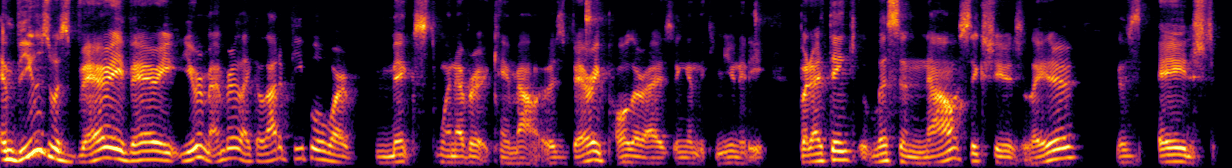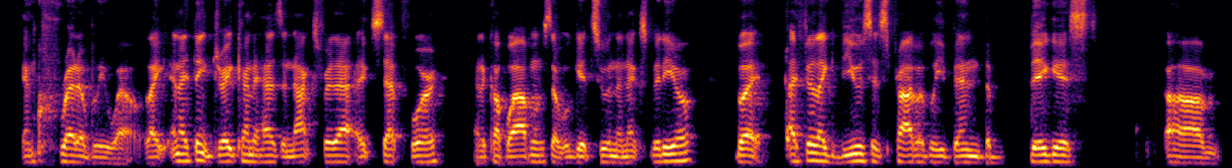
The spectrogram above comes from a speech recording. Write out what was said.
and Views was very, very, you remember, like a lot of people were mixed whenever it came out. It was very polarizing in the community. But I think, listen, now, six years later, it's aged incredibly well. Like, and I think Drake kind of has a knocks for that, except for and a couple albums that we'll get to in the next video but I feel like views has probably been the biggest um,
